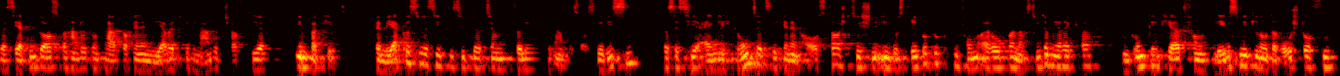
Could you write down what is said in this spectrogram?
war sehr gut ausverhandelt und hat auch einen Mehrwert für die Landwirtschaft hier im Paket. Bei Mercosur sieht die Situation völlig anders aus. Wir wissen, dass es hier eigentlich grundsätzlich einen Austausch zwischen Industrieprodukten von Europa nach Südamerika und umgekehrt von Lebensmitteln oder Rohstoffen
